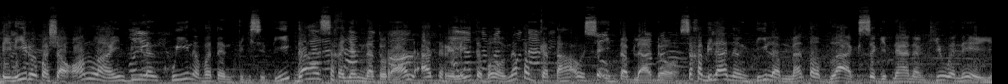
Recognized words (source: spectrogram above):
Biniro pa siya online bilang queen of authenticity dahil sa kanyang natural at relatable na pagkatao sa entablado. Sa kabila ng tila mental block sa gitna ng Q&A,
